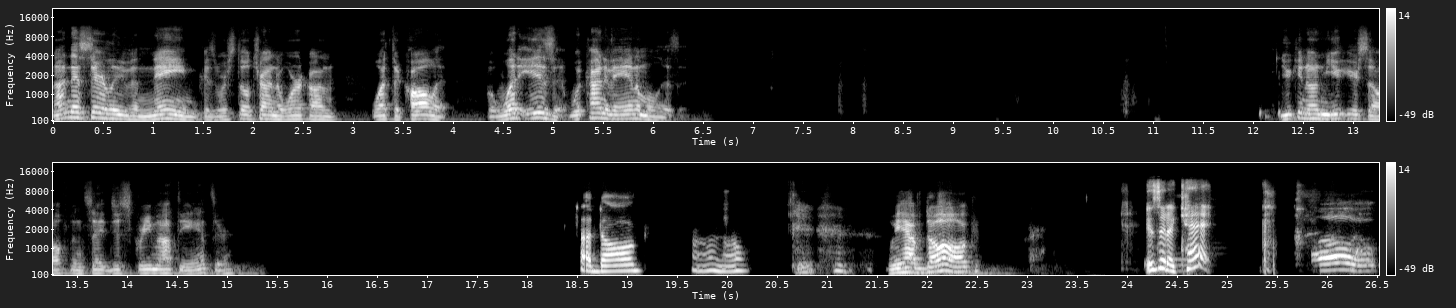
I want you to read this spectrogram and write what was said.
Not necessarily the name because we're still trying to work on what to call it. But what is it? What kind of animal is it? You can unmute yourself and say just scream out the answer. A dog. I don't know. We have dog. Is it a cat? Oh,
